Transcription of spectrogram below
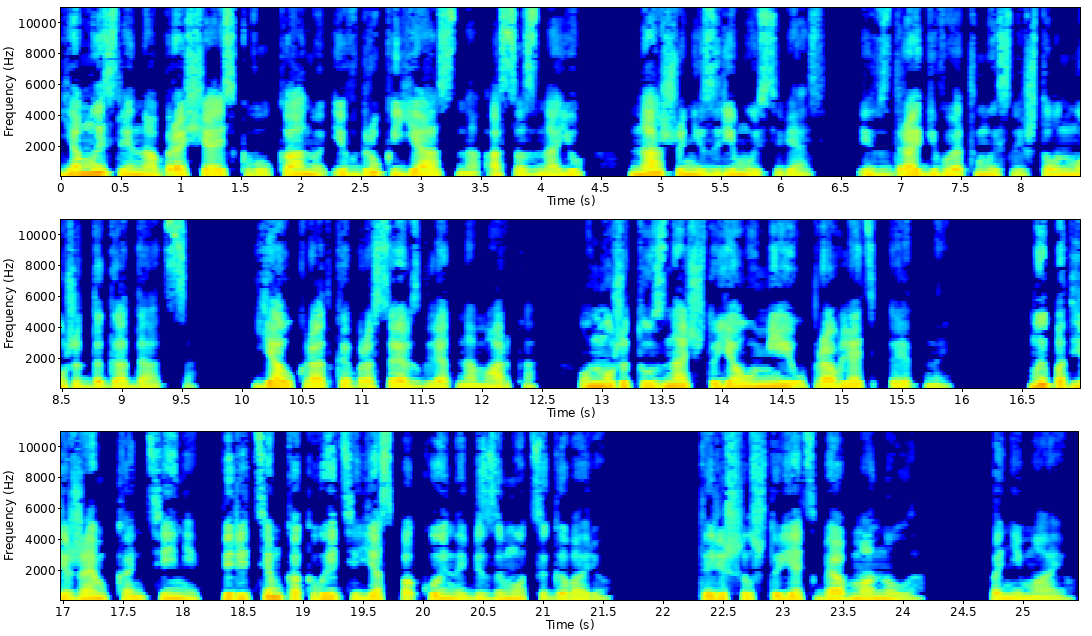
Я мысленно обращаюсь к вулкану и вдруг ясно осознаю нашу незримую связь и вздрагиваю от мысли, что он может догадаться. Я украдкой бросаю взгляд на Марка. Он может узнать, что я умею управлять Этной. Мы подъезжаем к контине. Перед тем, как выйти, я спокойно и без эмоций говорю. Ты решил, что я тебя обманула. Понимаю,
